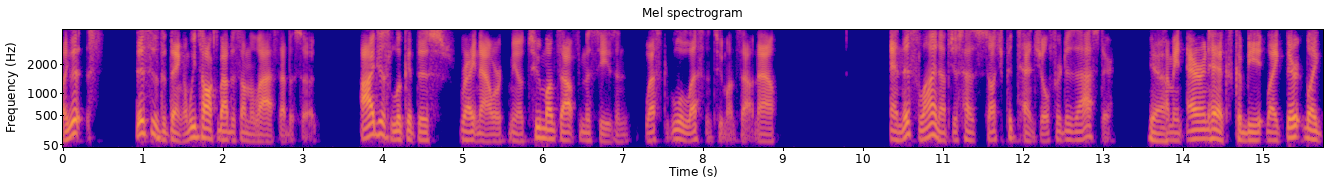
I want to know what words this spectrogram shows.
like this, this is the thing, and we talked about this on the last episode. I just look at this right now. We're you know two months out from the season, less a little less than two months out now, and this lineup just has such potential for disaster. Yeah. I mean, Aaron Hicks could be like they're like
